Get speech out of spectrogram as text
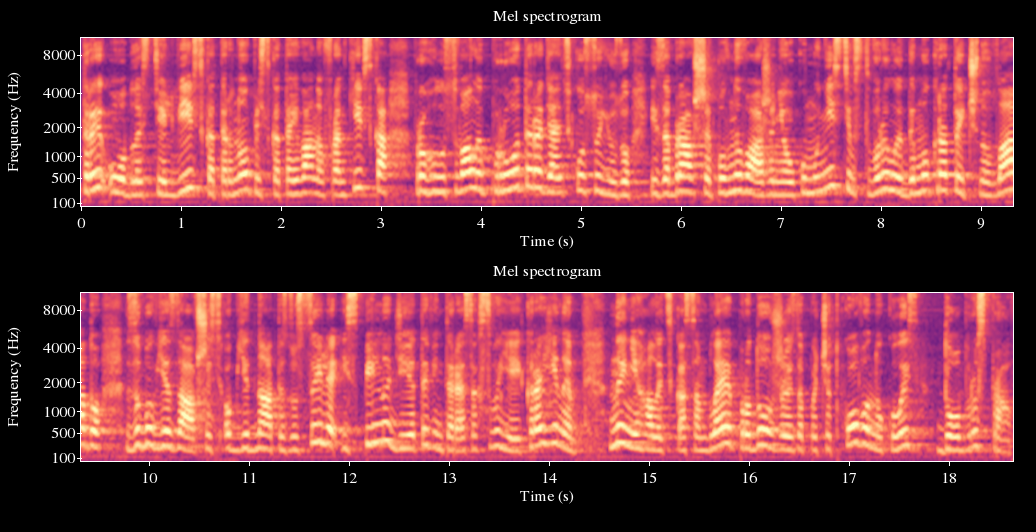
три області Львівська, Тернопільська та Івано-Франківська проголосували проти радянського союзу і, забравши повноваження у комуністів, створили демократичну владу, зобов'язавшись об'єднати зусилля і спільно діяти в інтересах своєї країни. Нині Галицька асамблея продовжує започатковану колись добру справу.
